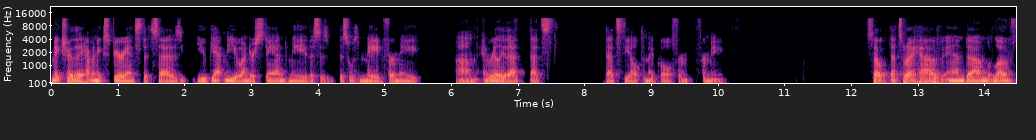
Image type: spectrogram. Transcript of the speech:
make sure they have an experience that says you get me you understand me this is this was made for me um, and really that that's that's the ultimate goal for for me so that's what i have and um, would love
